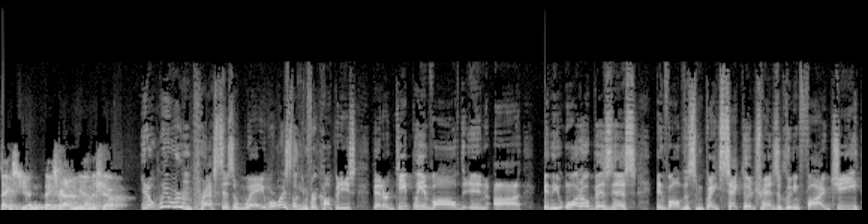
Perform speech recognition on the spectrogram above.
Thanks, Jim. Thanks for having me on the show. You know, we were impressed as a way. We're always looking for companies that are deeply involved in uh, in the auto business, involved in some great secular trends, including 5G.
